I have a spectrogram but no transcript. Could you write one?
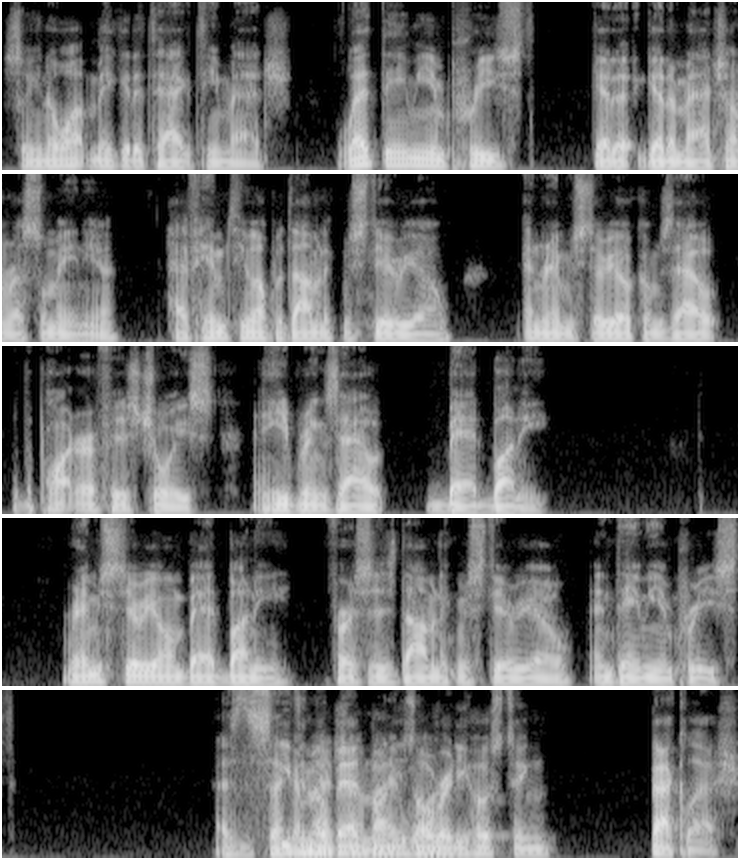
So you know what? Make it a tag team match. Let Damian Priest get a get a match on WrestleMania. Have him team up with Dominic Mysterio and Rey Mysterio comes out with a partner of his choice, and he brings out Bad Bunny. Rey Mysterio and Bad Bunny versus Dominic Mysterio and Damian Priest as the second. Even though Bad Bunny's already hosting Backlash,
